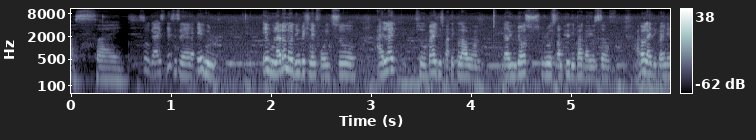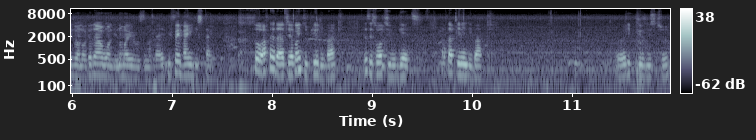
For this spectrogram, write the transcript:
aside. So guys, this is a uh, ehul. Ehul, I don't know the English for it, so I like to buy this particular one that you just roast and peel the back by yourself. I don't like the grinded one the other one, the normal roasting. I prefer buying this type. So after that, you're going to peel the back. This is what you get after peeling the back. You already peel this too.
